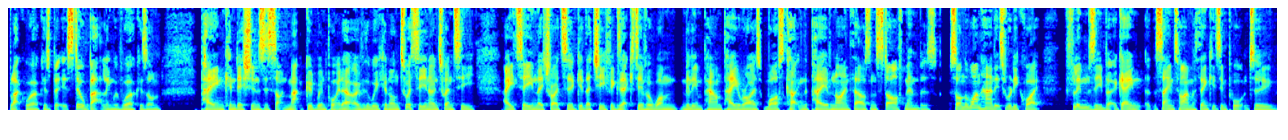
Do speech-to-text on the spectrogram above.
black workers, but it's still battling with workers on paying conditions is something Matt Goodwin pointed out over the weekend on Twitter. You know, in 2018, they tried to give their chief executive a £1 million pay rise whilst cutting the pay of 9,000 staff members. So, on the one hand, it's really quite flimsy. But again, at the same time, I think it's important to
